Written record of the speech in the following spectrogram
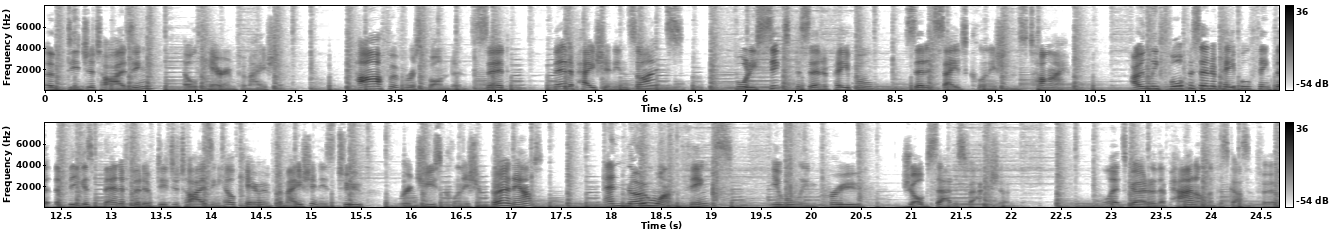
of digitising healthcare information? Half of respondents said better patient insights, 46% of people said it saves clinicians time. Only 4% of people think that the biggest benefit of digitising healthcare information is to reduce clinician burnout, and no one thinks it will improve job satisfaction. Let's go to the panel and discuss it further.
